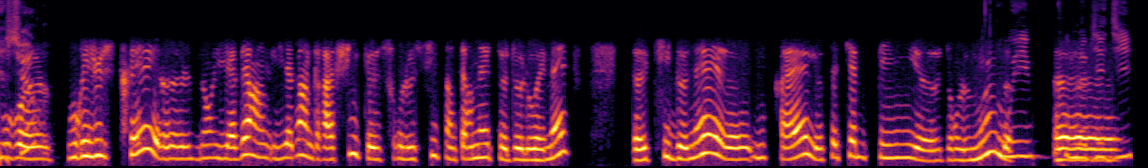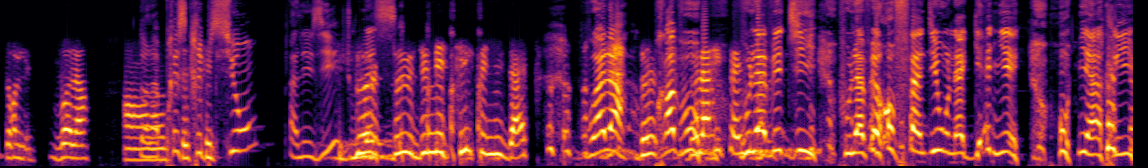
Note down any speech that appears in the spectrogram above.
pour. Euh, pour illustrer, euh, dans, il, y avait un, il y avait un graphique sur le site internet de l'OMS euh, qui donnait euh, Israël le septième pays dans le monde. Oui, vous dit. Dans les, voilà. Dans la prescription Allez-y, de. De, du méthylphénidate. voilà, de, bravo. vous l'avez dit, vous l'avez enfin dit, on a gagné, on y arrive.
